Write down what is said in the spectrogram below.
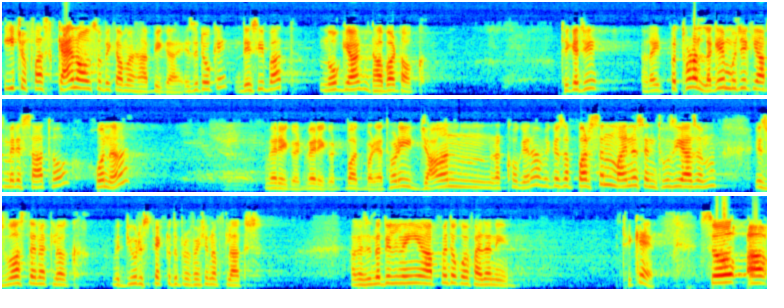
each of us can also become a happy guy. Is it okay? Desi baat? No gyan, dhaba talk. ठीक है जी राइट right. पर थोड़ा लगे मुझे कि आप मेरे साथ हो हो ना वेरी गुड वेरी गुड बहुत बढ़िया थोड़ी जान रखोगे ना because a person minus enthusiasm is worse than a clerk with due respect to the profession of clerks अगर ज़िंदा दिल नहीं है आप में तो कोई फ़ायदा नहीं है। ठीक है? सो uh,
